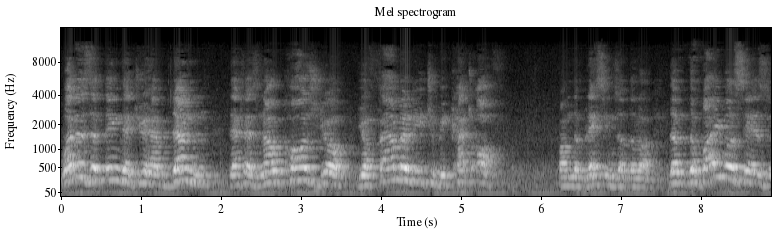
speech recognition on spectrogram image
What is the thing that you have done that has now caused your, your family to be cut off from the blessings of the Lord. The, the Bible says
